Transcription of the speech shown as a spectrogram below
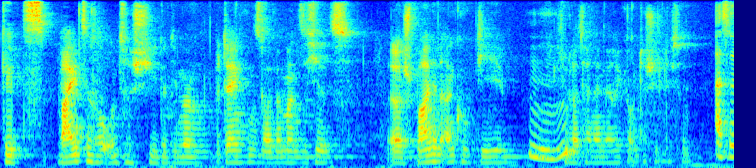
Gibt es weitere Unterschiede, die man bedenken soll, wenn man sich jetzt Spanien anguckt, die zu Lateinamerika unterschiedlich sind? Also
